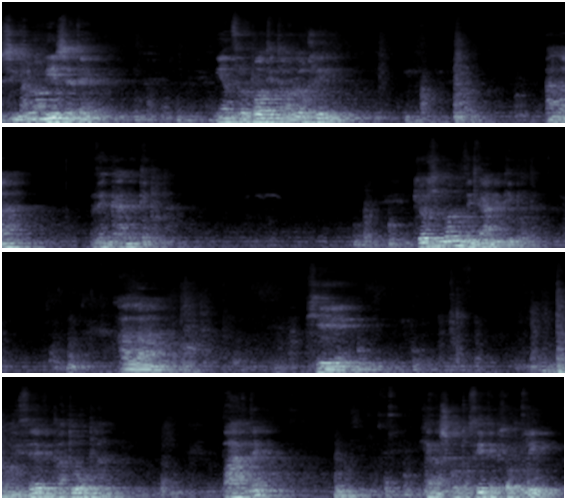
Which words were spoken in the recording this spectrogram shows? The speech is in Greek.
συγκλονίζεται η ανθρωπότητα ολόκληρη, αλλά δεν κάνει τίποτα. Και όχι μόνο δεν κάνει τίποτα, αλλά και προμηθεύει παντού όπλα. Σκοτωθείτε πιο πολύ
